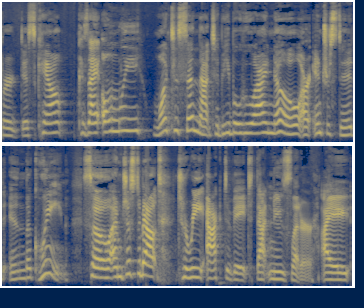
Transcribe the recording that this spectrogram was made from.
bird discount because i only want to send that to people who i know are interested in the queen. So i'm just about to reactivate that newsletter. I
